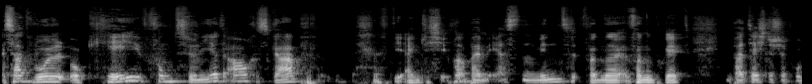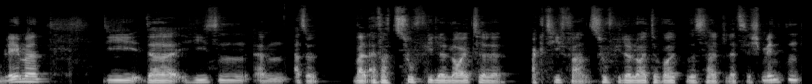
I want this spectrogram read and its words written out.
es hat wohl okay funktioniert auch. Es gab, wie eigentlich immer beim ersten Mint von, von dem Projekt, ein paar technische Probleme, die da hießen, ähm, also weil einfach zu viele Leute aktiv waren. Zu viele Leute wollten es halt letztlich minten.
